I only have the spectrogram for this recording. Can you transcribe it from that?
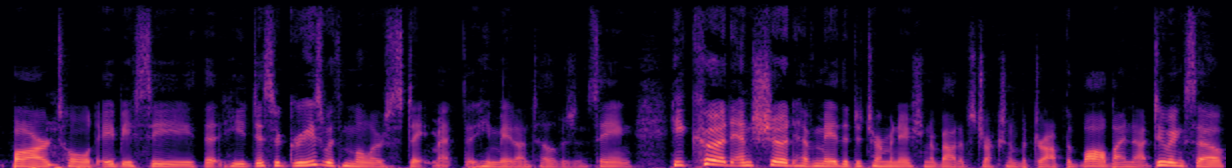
Barr told ABC that he disagrees with Mueller's statement that he made on television, saying he could and should have made the determination about obstruction, but dropped the ball by not doing so,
